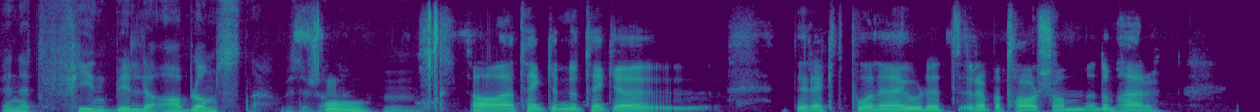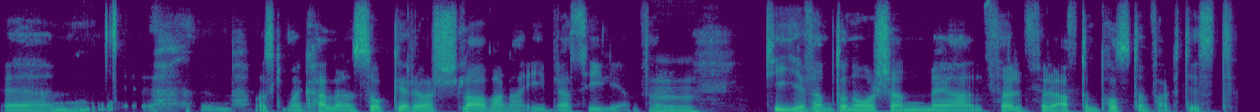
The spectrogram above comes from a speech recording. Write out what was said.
än ett fint bild av blomsterna. Mm. Mm. Ja, jag tänker, nu tänker jag direkt på när jag gjorde ett reportage om de här eh, vad ska man kalla den, sockerrörsslavarna i Brasilien för mm. 10-15 år sedan med, för, för Aftonposten faktiskt.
